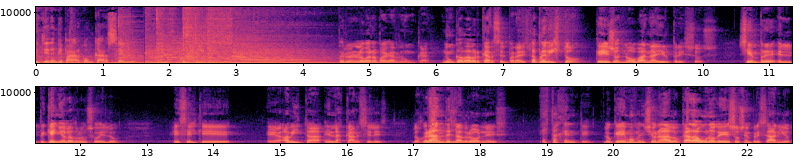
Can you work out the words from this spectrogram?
y tienen que pagar con cárcel. pero no lo van a pagar nunca. Nunca va a haber cárcel para eso. Está previsto que ellos no van a ir presos. Siempre el pequeño ladronzuelo es el que eh, habita en las cárceles. Los grandes ladrones, esta gente, lo que hemos mencionado, cada uno de esos empresarios,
